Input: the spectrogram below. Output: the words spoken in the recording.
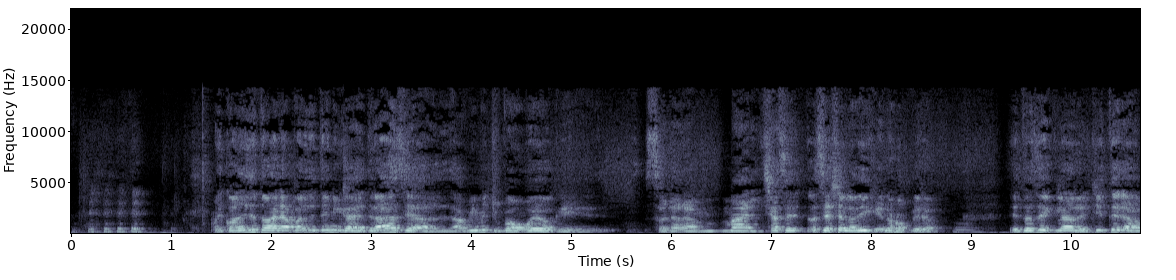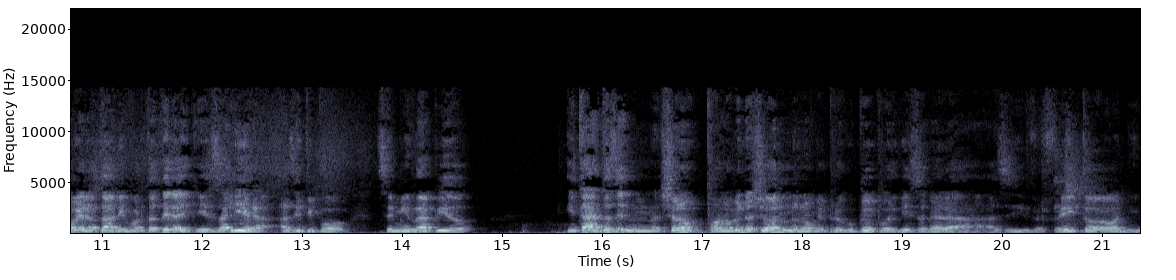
Cuando hice toda la parte técnica detrás, o sea, a mí me chupaba un huevo que sonara mal, ya sé, o sea, ya lo dije, ¿no? Pero entonces, claro, el chiste era, bueno, tal, lo importante era que saliera así tipo semi rápido. Y tal, entonces yo, no- por lo menos yo no, no me preocupé porque sonara así perfecto, ni...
